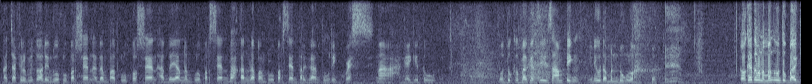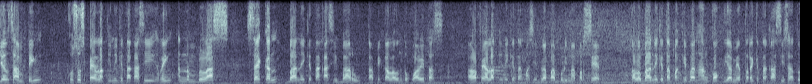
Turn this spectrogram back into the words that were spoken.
kaca film itu ada yang 20%, ada 40%, ada yang 60%, bahkan 80% tergantung request. Nah, kayak gitu. Untuk ke bagian sisi samping, ini udah mendung loh. Oke teman-teman untuk bagian samping khusus pelek ini kita kasih ring 16 second bannya kita kasih baru. Tapi kalau untuk kualitas uh, velg ini kita masih 85% kalau bannya kita pakai ban Hankook diameternya kita kasih 185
